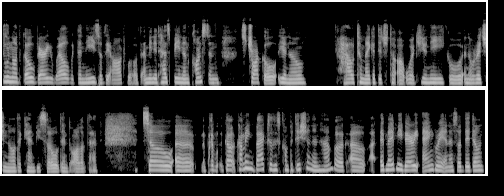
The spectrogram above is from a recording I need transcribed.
do not go very well with the needs of the art world. I mean it has been a constant struggle you know how to make a digital artwork unique or an original that can be sold and all of that. So, uh, coming back to this competition in Hamburg, uh, it made me very angry, and I thought they don't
